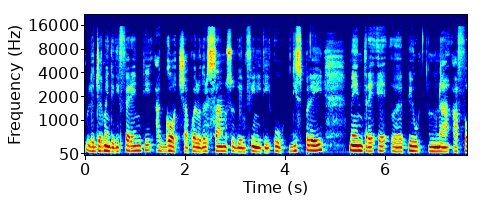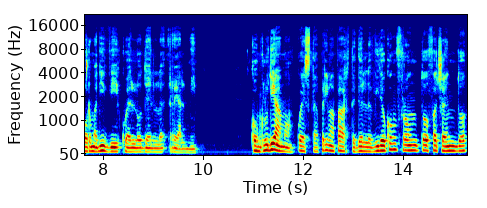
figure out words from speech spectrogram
leggermente differenti, a goccia quello del Samsung Infinity U Display, mentre è eh, più una a forma di V quello del Realme. Concludiamo questa prima parte del videoconfronto facendo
